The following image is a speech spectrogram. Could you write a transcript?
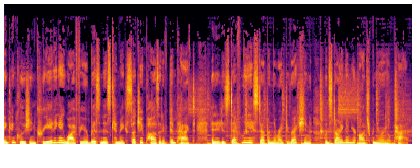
In conclusion, creating a why for your business can make such a positive impact, and it is definitely a step in the right direction when starting on your entrepreneurial path.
